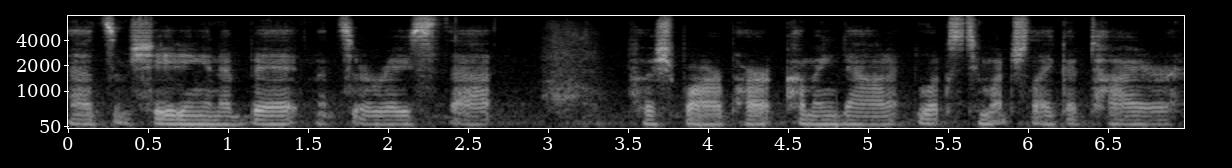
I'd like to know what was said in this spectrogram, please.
add some shading in a bit. Let's erase that push bar part coming down. It looks too much like a tire.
